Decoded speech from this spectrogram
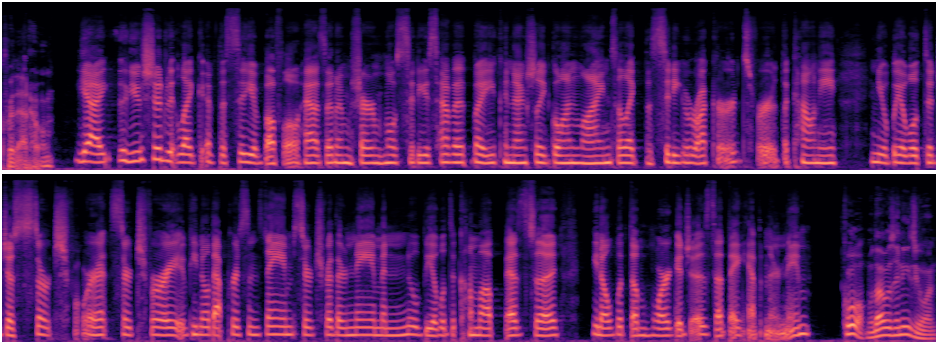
for that home. Yeah, you should like if the city of Buffalo has it. I'm sure most cities have it, but you can actually go online to like the city records for the county, and you'll be able to just search for it. Search for if you know that person's name, search for their name, and you'll be able to come up as to you know what the mortgages that they have in their name. Cool. Well, that was an easy one.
